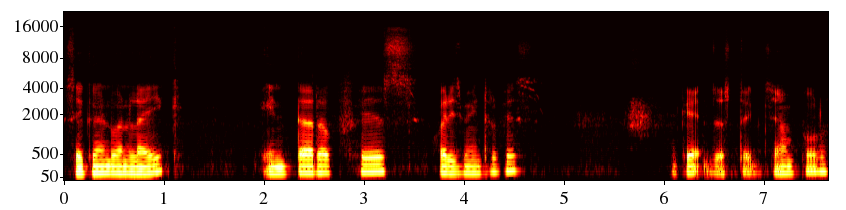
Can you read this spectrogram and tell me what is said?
second one like interface. Where is my interface? Okay just example.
